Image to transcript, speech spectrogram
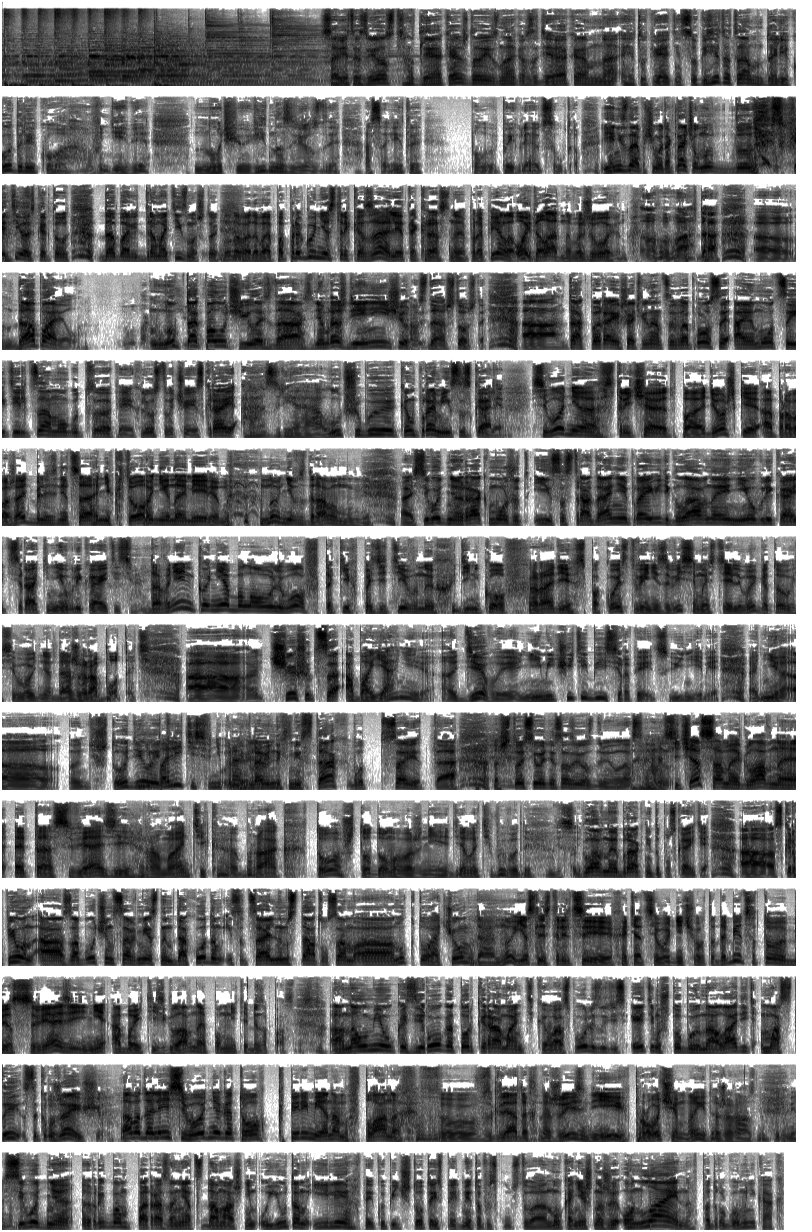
Советы звезд для каждого из знаков зодиака на эту пятницу. Где-то там далеко-далеко в небе ночью видно звезды, а советы появляются утром. Я не знаю, почему я так начал, ну, хотелось как-то вот добавить драматизма, что... Ну давай, давай. Попрыгунья стрекоза, лето красное пропела. Ой, да ладно, вы же Овен. А, да, А, да, Павел. Ну, так Ну, получилось. так получилось, да. С днем рождения еще раз, да, что ж ты. А, так, пора решать финансовые вопросы, а эмоции тельца могут э, перехлестывать через край, а зря. Лучше бы компромисс искали. Сегодня встречают по одежке, а провожать близнеца никто не намерен. Ну, не в здравом уме. А сегодня рак может и сострадание проявить, главное, не увлекайтесь, раки, не увлекайтесь. Давненько не было у львов таких позитивных деньков. Ради спокойствия и независимости львы готовы сегодня даже работать. А, чешется обаяние? Девы, не мечите бисер перед свиньями. Не, а, что делаете? палитесь в неправильных местах. Вот совет, а? Что сегодня со звездами у нас? А Сейчас самое главное это связи, романтика, брак. То, что дома важнее. Делайте выводы, весы. Главное, брак не допускайте. А, Скорпион озабочен совместным доходом и социальным статусом. А, ну, кто о чем? Да, ну если стрельцы хотят сегодня чего-то добиться, то без связей не обойтись. Главное помнить о безопасности. А на уме у Козерога только романтика. Воспользуйтесь этим, чтобы наладить мосты с окружающим. А Водолей сегодня готов к переменам в планах, в взглядах на жизнь и прочим, ну и даже разным переменам. Сегодня рыбам пора заняться домашним уютом или прикупить что-то из предметов искусства. Ну, конечно же, онлайн. По-другому никак.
